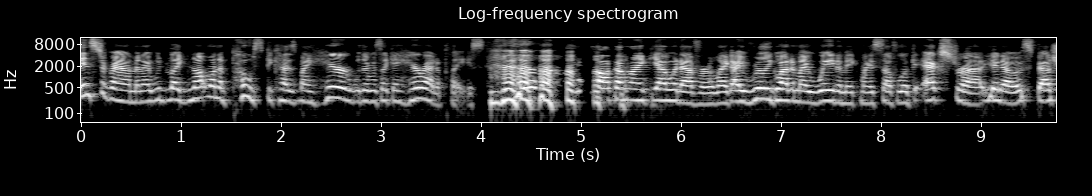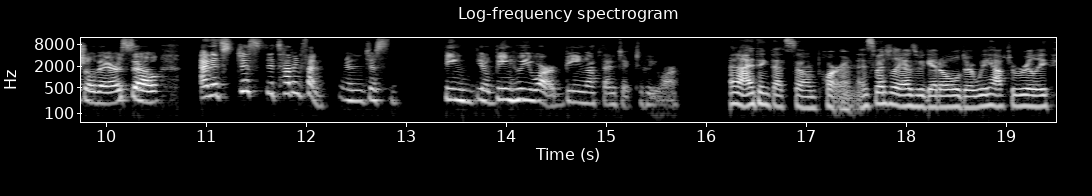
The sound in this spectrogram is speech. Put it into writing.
Instagram and I would like not want to post because my hair, there was like a hair out of place. TikTok, I'm like, yeah, whatever. Like I really go out of my way to make myself look extra, you know, special there. So, and it's just, it's having fun and just being, you know, being who you are, being authentic to who you are. And I think that's so important, especially as we get older. We have to really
